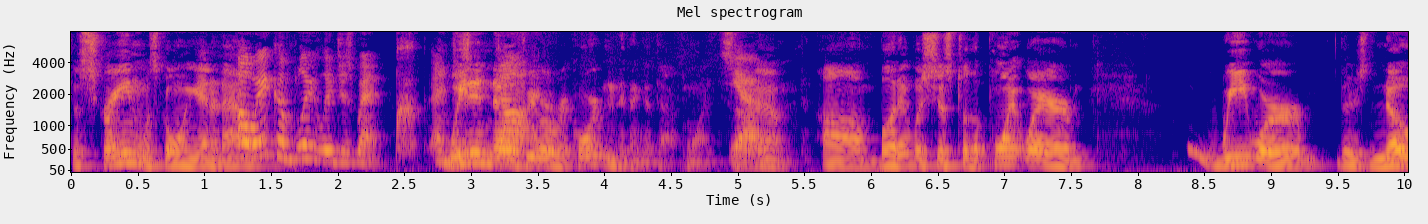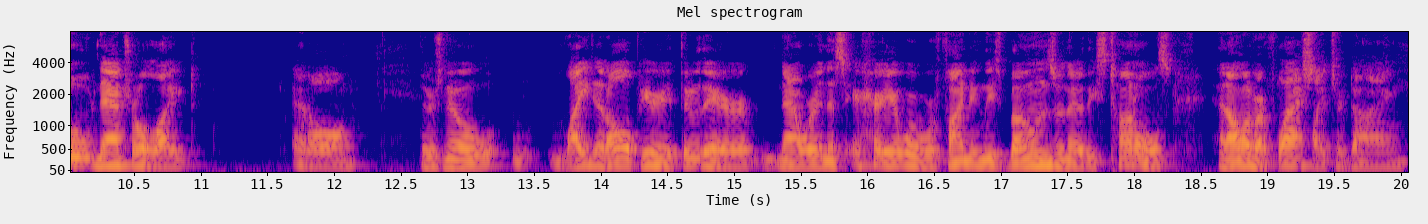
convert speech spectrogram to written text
the screen was going in and out. Oh, it completely just went. And we just didn't know if we were recording anything at that point. So, Yeah. yeah. Um, but it was just to the point where we were, there's no natural light at all. There's no light at all, period, through there. Now we're in this area where we're finding these bones and there are these tunnels, and all of our flashlights are dying.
